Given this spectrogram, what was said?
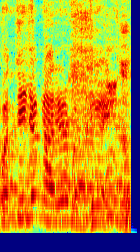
પતિ છે નારિયેળ બધા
